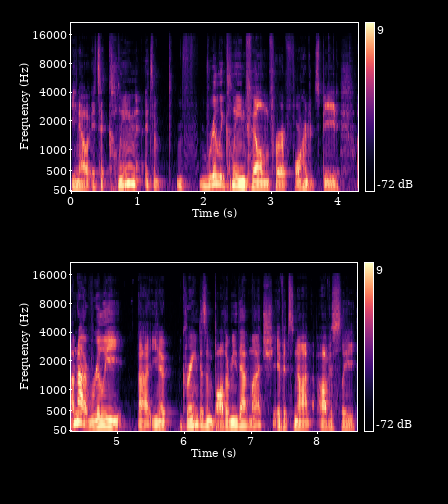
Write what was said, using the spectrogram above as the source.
you know, it's a clean, it's a really clean film for 400 speed. I'm not really uh, you know, grain doesn't bother me that much if it's not obviously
